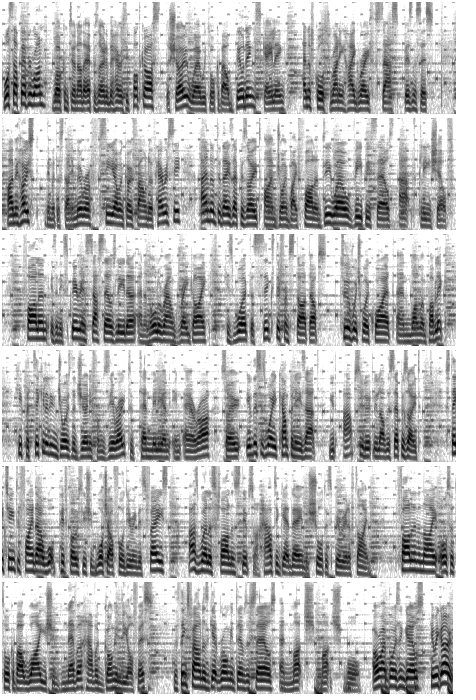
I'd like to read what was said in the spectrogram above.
What's up, everyone? Welcome to another episode of the Heresy Podcast, the show where we talk about building, scaling, and of course, running high growth SaaS businesses. I'm your host, Dimitar Stanimirov, CEO and co founder of Heresy, and on today's episode, I'm joined by Farlan Dowell, VP Sales at Cleanshelf. Farlan is an experienced SaaS sales leader and an all around great guy. He's worked at six different startups, two of which were acquired and one went public. He particularly enjoys the journey from zero to 10 million in ARR. So, if this is where your company is at, you'd absolutely love this episode. Stay tuned to find out what pitfalls you should watch out for during this phase, as well as Farlan's tips on how to get there in the shortest period of time. Farlan and I also talk about why you should never have a gong in the office, the things founders get wrong in terms of sales, and much, much more. All right, boys and girls, here we go.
